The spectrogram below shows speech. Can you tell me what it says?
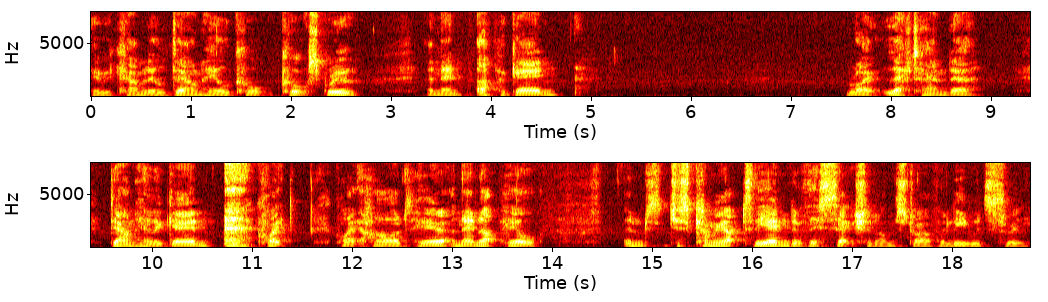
Here we come, little downhill corkscrew and then up again. Right left hander downhill again quite quite hard here and then uphill and just coming up to the end of this section on Strava Woods 3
